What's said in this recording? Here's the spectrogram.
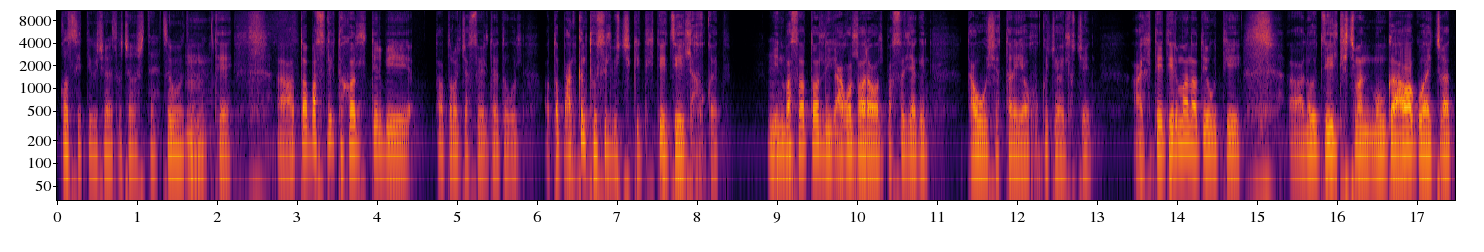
гол сэдв гэж ойлгож байгаа штэ. Зөв үү тийм ээ. Тий. А одоо бас нэг тохиолдол дээр би тодруулж асууя л да тэгвэл одоо банкны төсөл бичих гэдэгтэй зээл авах гээд. Энэ бас одоо нэг агуулгаараа бол бас яг энэ тав үе шатаараа явах гэж ойлгож байна. А ихтэй тэр маань одоо юу гэдгийг нөгөө зээлдэгч маань мөнгө аваагүй байжгаад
